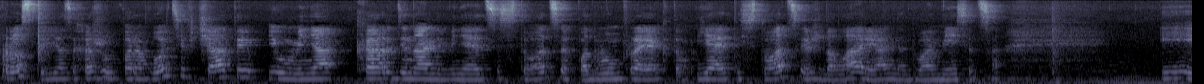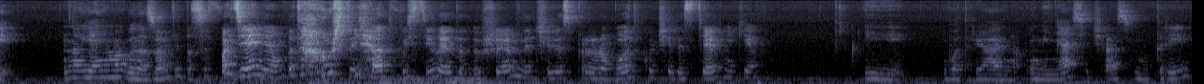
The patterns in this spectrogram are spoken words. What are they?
просто, я захожу по работе в чаты, и у меня кардинально меняется ситуация по двум проектам. Я этой ситуации ждала реально два месяца. И, ну, я не могу назвать это совпадением, потому что я отпустила это душевно через проработку, через техники. И вот реально у меня сейчас внутри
